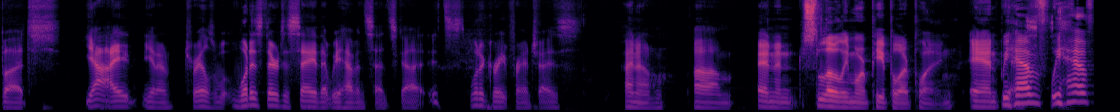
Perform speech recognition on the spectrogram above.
but yeah, I you know Trails. What is there to say that we haven't said, Scott? It's what a great franchise. I know. Um, and then slowly more people are playing, and we have we have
